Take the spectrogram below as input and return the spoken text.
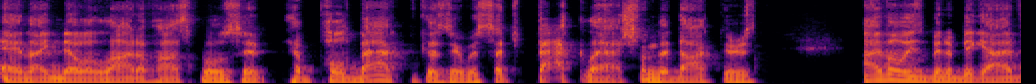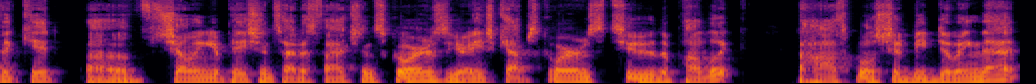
And I know a lot of hospitals that have pulled back because there was such backlash from the doctors. I've always been a big advocate of showing your patient satisfaction scores, your HCAHPS scores to the public the hospital should be doing that.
